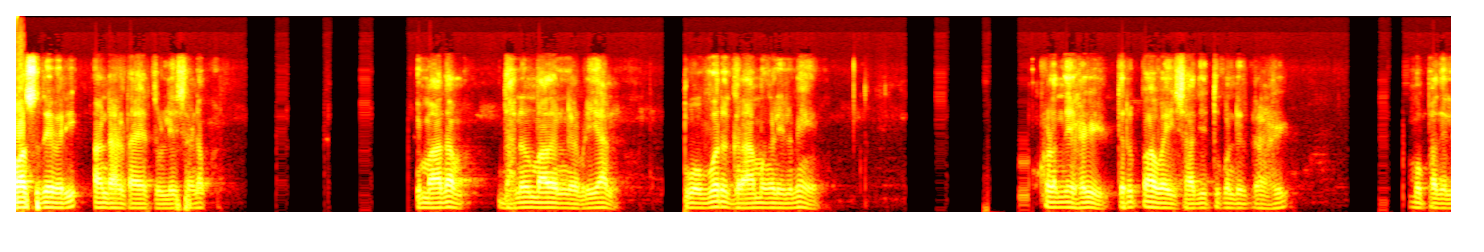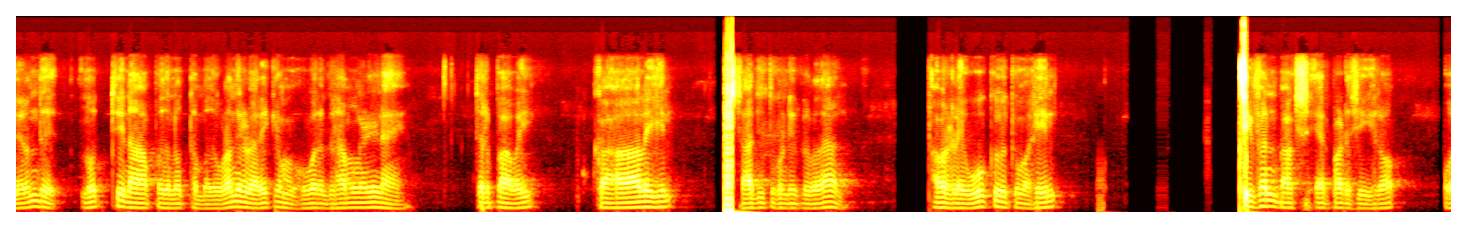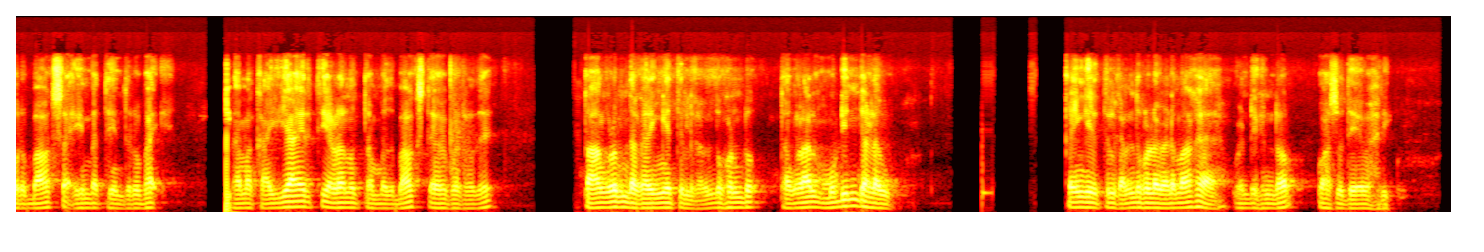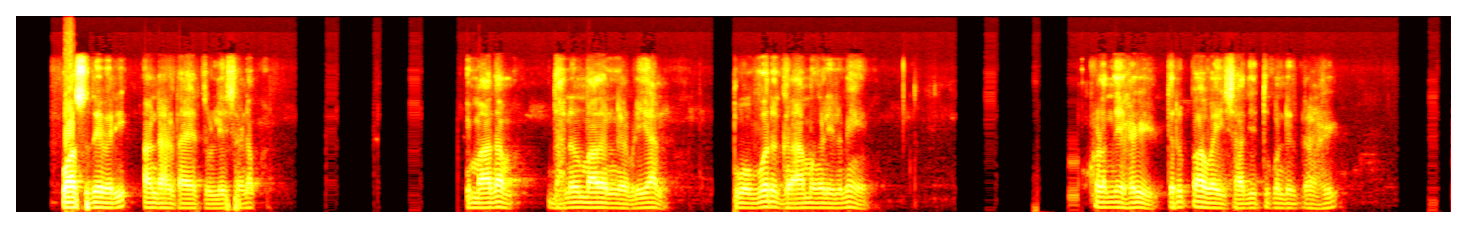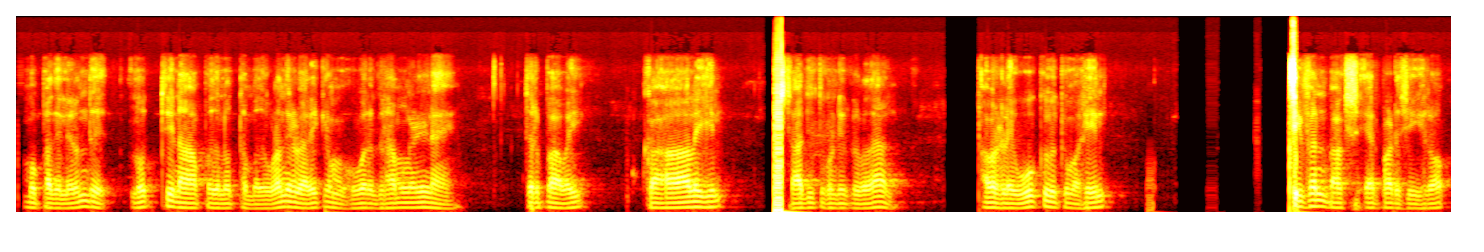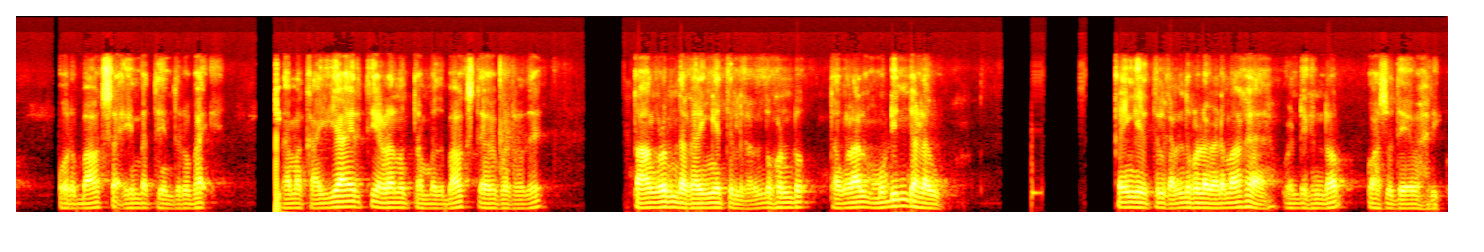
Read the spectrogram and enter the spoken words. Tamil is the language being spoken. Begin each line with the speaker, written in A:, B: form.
A: வாசுதேவரி ஆண்டாள் தாயார் துள்ளிய சரணம் இம்மாதம் தனுர் மாதம் என்கிறபடியால் ஒவ்வொரு கிராமங்களிலுமே குழந்தைகள் திருப்பாவை சாதித்து கொண்டிருக்கிறார்கள். முப்பதிலிருந்து நூற்றி நாற்பது நூற்றம்பது குழந்தைகள் வரைக்கும் ஒவ்வொரு கிராமங்களில் திருப்பாவை காலையில் சாதித்து கொண்டிருக்கிறதால் அவர்களை ஊக்குவிக்கும் வகையில் டிஃபன் பாக்ஸ் ஏற்பாடு செய்கிறோம். ஒரு பாக்ஸ் ஐம்பத்தைந்து ரூபாய். நமக்கு ஐயாயிரத்தி எழுநூற்றம்பது பாக்ஸ் தேவைப்படுறது. தாங்களும் இந்த கைங்கத்தில் கலந்து கொண்டு தங்களால் முடிந்த அளவு கைங்கரியத்தில் கலந்து கொள்ள வேண்டுமாக வேண்டுகின்றோம். வாசுதேவஹரி வாசுதேவரி ஆண்டாள் தாயார் துள்ளிய சரணம். இம்மாதம் தனுர் மாதம் என்கிறபடியால் ஒவ்வொரு கிராமங்களிலுமே குழந்தைகள் திருப்பாவை சாதித்து கொண்டிருக்கிறார்கள். முப்பதிலிருந்து நூற்றி நாற்பது நூற்றம்பது குழந்தைகள் வரைக்கும் ஒவ்வொரு கிராமங்களில் திருப்பாவை காலையில் சாதித்து கொண்டிருக்கிறதால் அவர்களை ஊக்குவிக்கும் வகையில் டிஃபன் பாக்ஸ் ஏற்பாடு செய்கிறோம். ஒரு பாக்ஸ் ஐம்பத்தைந்து ரூபாய். நமக்கு ஐயாயிரத்தி எழுநூற்றம்பது பாக்ஸ் தேவைப்படுறது. தாங்களும் இந்த கைங்கத்தில் கலந்து கொண்டும் தங்களால் முடிந்த அளவு கைங்கரியத்தில் கலந்து கொள்ள வேண்டுமாக வேண்டுகின்றோம். வாசுதேவஹரி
